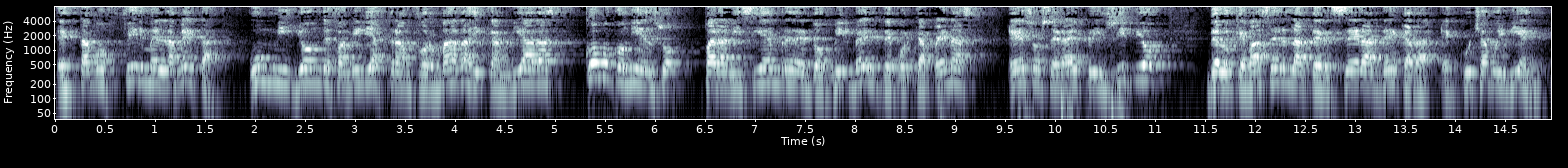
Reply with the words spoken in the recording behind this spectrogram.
estamos firmes en la meta. Un millón de familias transformadas y cambiadas como comienzo para diciembre de 2020, porque apenas eso será el principio de lo que va a ser la tercera década. Escucha muy bien,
